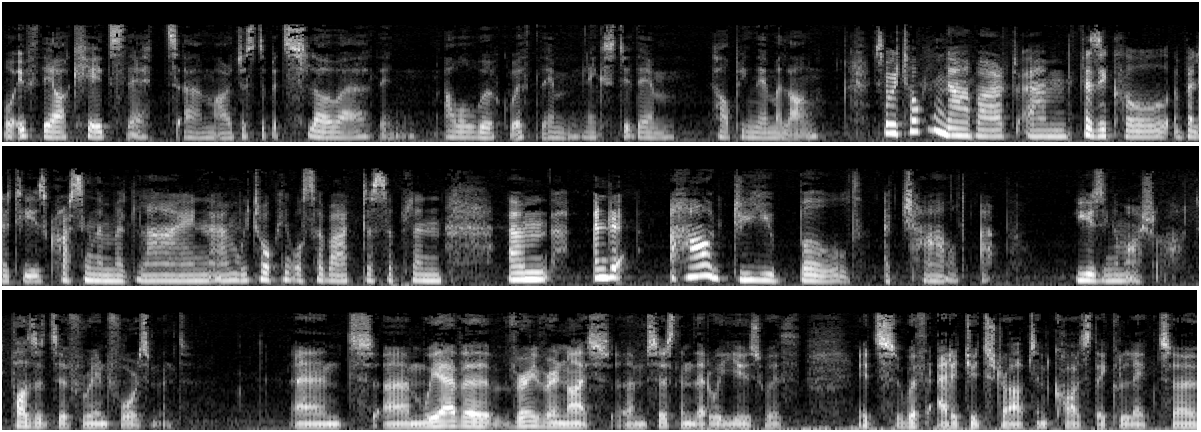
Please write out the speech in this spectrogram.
or if there are kids that um, are just a bit slower, then I will work with them next to them, helping them along. So we're talking now about um, physical abilities, crossing the midline. Um, we're talking also about discipline. Um, and how do you build a child up using a martial art? positive reinforcement. And um, we have a very very nice um, system that we use with it's with attitude stripes and cards they collect. So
